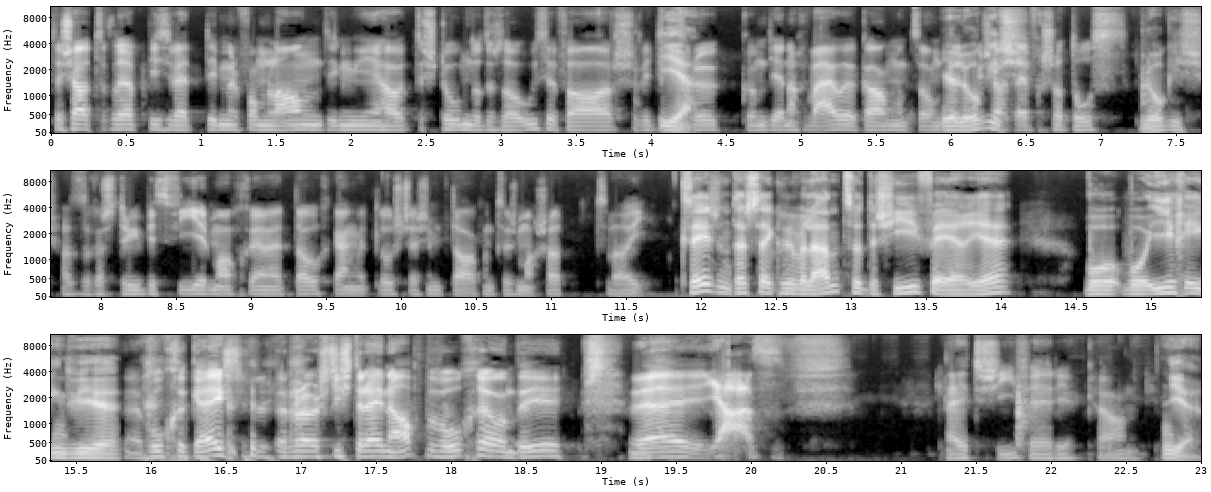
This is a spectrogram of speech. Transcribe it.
Das ist halt so etwas, wenn du immer vom Land irgendwie halt eine Stunde oder so rausfährst, wieder Ja. zurück und je nach Wellengang und so. Und Ja, logisch. bist du halt einfach schon draus. Logisch. Also du kannst drei bis vier machen, Tauchgänge, wenn du Lust hast im Tag. Und sonst machst du halt zwei. Siehst du, und das ist Äquivalent zu den Skiferien, wo, wo ich irgendwie, Eine Woche gehst, röstest du einen ab, eine Woche und ich. Nein, ja, es, nein, ist Skiferien, keine Ahnung. ja,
